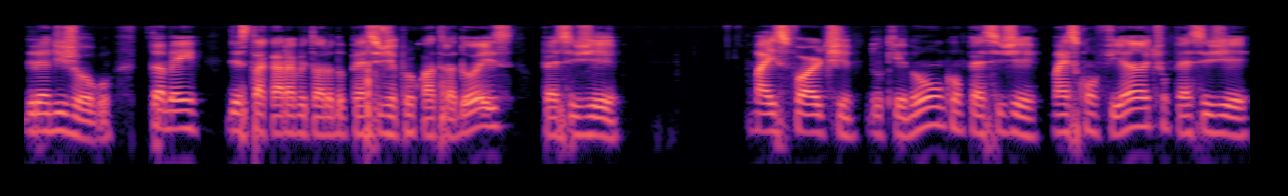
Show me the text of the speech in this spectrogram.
Grande jogo. Também destacar a vitória do PSG por 4 a 2. PSG mais forte do que nunca, um PSG mais confiante, um PSG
